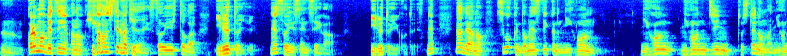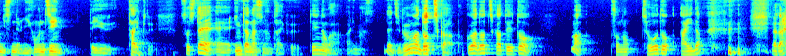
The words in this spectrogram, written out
うん、これも別にあの批判してるわけじゃないです。そういう人がいるという、ね、そういう先生がいるということですね。なのであのすごくドメスティックな日本日本日本人としての、まあ、日本に住んでる日本人っていうタイプで。そして、えー、インターナショナルタイプっていうのがあります。で自分はどっちか僕はどっちかというとまあそのちょうど間？だから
